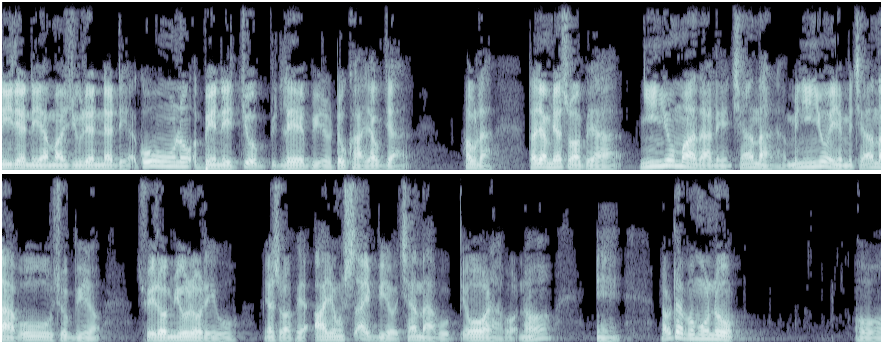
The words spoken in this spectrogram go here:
နီးတဲ့နေရာမှာယူတဲ့နက်တွေအကုန်လုံးအပင်တွေကျွတ်လဲပြီးတော့ဒုက္ခရောက်ကြဟုတ်လားဒါကြောင့်မြတ်စွာဘုရားညီညွတ်မှသာလင်ချမ်းသာတာမညီညွတ်ရင်မချမ်းသာဘူးဆိုပြီးတော့ရွှေတော်မျိုးတော်တွေကိုမြတ်စွာဘုရားအာယုံစိုက်ပြီးတော့ချမ်းသာဖို့ပြောတာပေါ့နော်အင်းနောက်ထပ်ဘုံဘုံတို့ဟို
